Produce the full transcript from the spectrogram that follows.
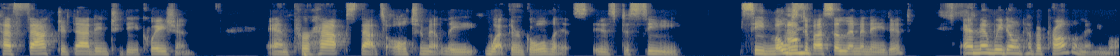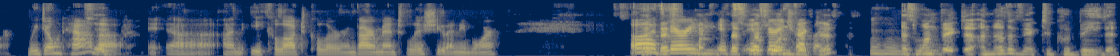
have factored that into the equation. And perhaps that's ultimately what their goal is is to see see most um, of us eliminated and then we don't have a problem anymore. We don't have a uh, an ecological or environmental issue anymore. Oh it's very one, it's, that's, it's very one vector. mm-hmm. that's one vector. Another vector could be that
